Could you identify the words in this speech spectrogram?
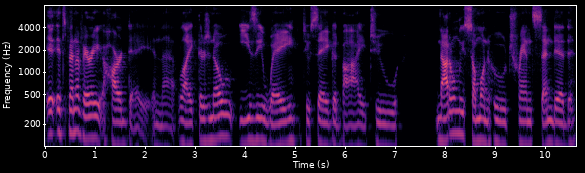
It, it's been a very hard day in that, like, there's no easy way to say goodbye to not only someone who transcended,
